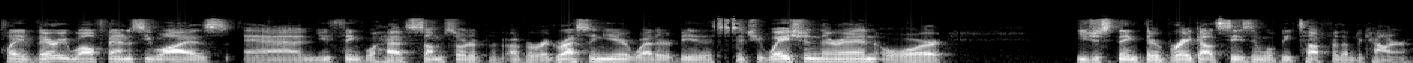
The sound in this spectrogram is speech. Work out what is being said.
played very well fantasy wise and you think will have some sort of, of a regressing year, whether it be the situation they're in or you just think their breakout season will be tough for them to counter?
